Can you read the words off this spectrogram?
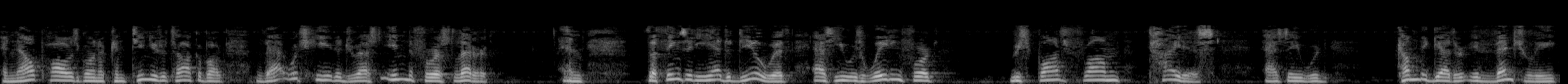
And now Paul is going to continue to talk about that which he had addressed in the first letter and the things that he had to deal with as he was waiting for response from Titus as they would come together eventually.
